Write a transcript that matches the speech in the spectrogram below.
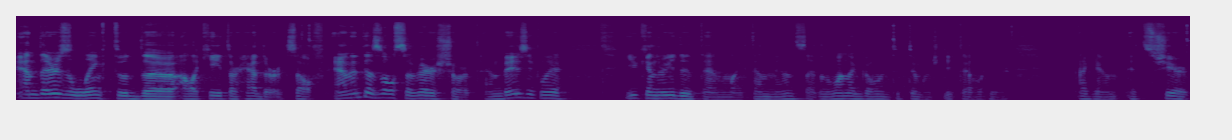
and there is a link to the allocator header itself. And it is also very short. And basically you can read it in like 10 minutes. I don't want to go into too much detail here. Again it's shared.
